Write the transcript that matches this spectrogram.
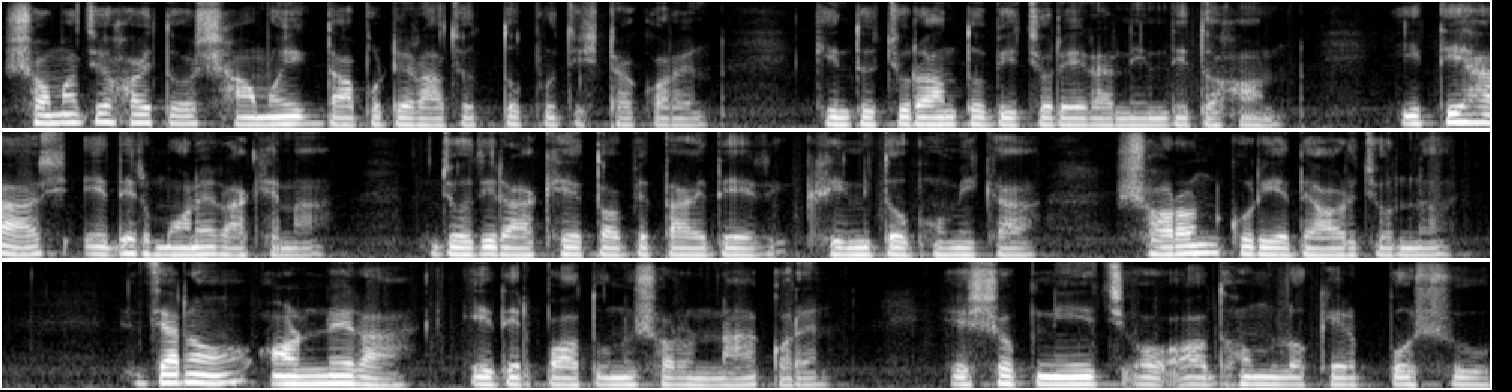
সমাজে হয়তো সাময়িক দাপটে রাজত্ব প্রতিষ্ঠা করেন, কিন্তু চূড়ান্ত বিচরে এরা নিন্দিত হন। ইতিহাস এদের মনে রাখে না। যদি রাখে, তবে তা এদের ঘৃণিত ভূমিকা স্মরণ করিয়ে দেওয়ার জন্য। যেন অন্যেরা এদের পথ অনুসরণ না করেন। এসব নীচ ও অধম লোকের পশু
